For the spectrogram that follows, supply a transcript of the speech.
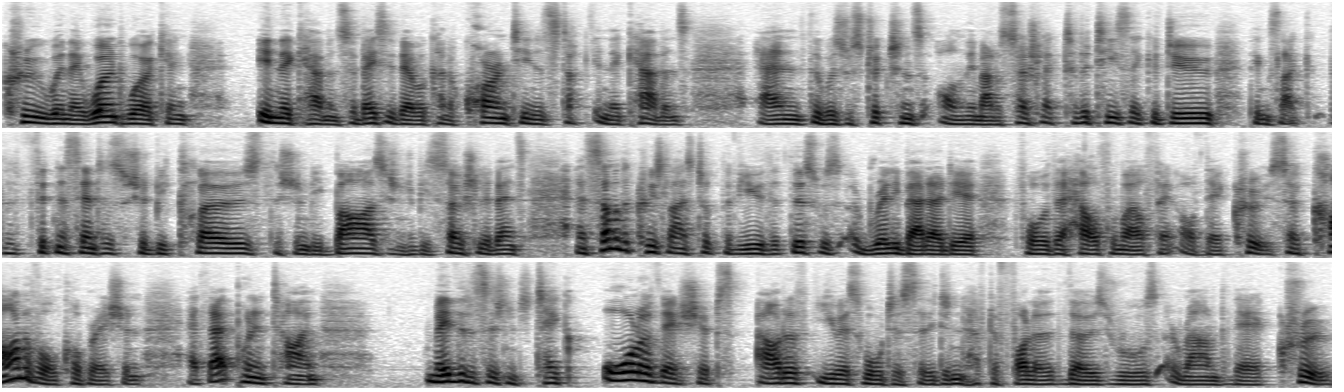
crew when they weren't working in their cabins. So basically, they were kind of quarantined and stuck in their cabins. And there was restrictions on the amount of social activities they could do. Things like the fitness centers should be closed. There shouldn't be bars. There shouldn't be social events. And some of the cruise lines took the view that this was a really bad idea for the health and welfare of their crew. So Carnival Corporation, at that point in time, made the decision to take all of their ships out of US waters so they didn't have to follow those rules around their crew.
